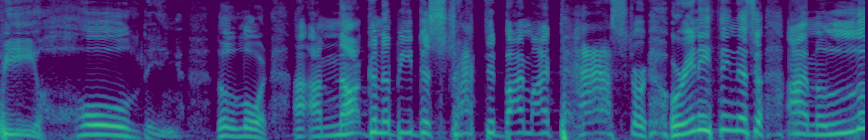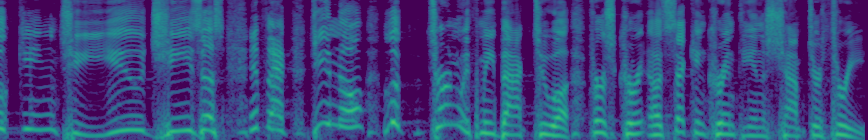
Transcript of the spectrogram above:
beholding the Lord. I'm not going to be distracted by my past or, or anything that's. I'm looking to you, Jesus. In fact, do you know? Look, turn with me back to uh, First, uh, Second Corinthians chapter three.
